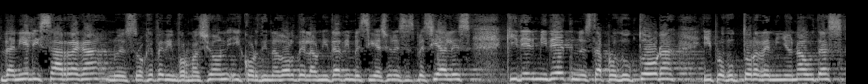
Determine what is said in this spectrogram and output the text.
Daniel Izárraga, nuestro jefe de información y coordinador de la Unidad de Investigaciones Especiales, Kirel Miret, nuestra productora y productora de Niñonautas,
